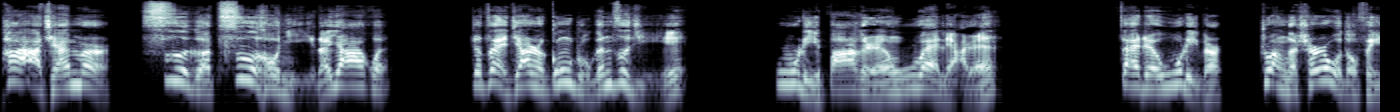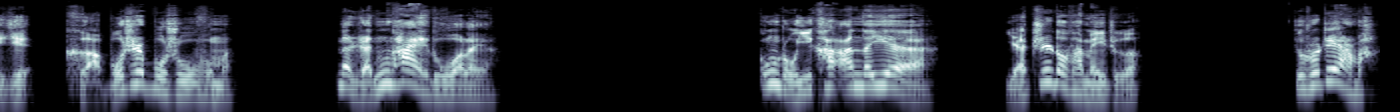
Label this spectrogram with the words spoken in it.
榻前面四个伺候你的丫鬟，这再加上公主跟自己，屋里八个人，屋外俩人，在这屋里边转个身我都费劲，可不是不舒服吗？那人太多了呀。公主一看安德烈，也知道他没辙，就说这样吧，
